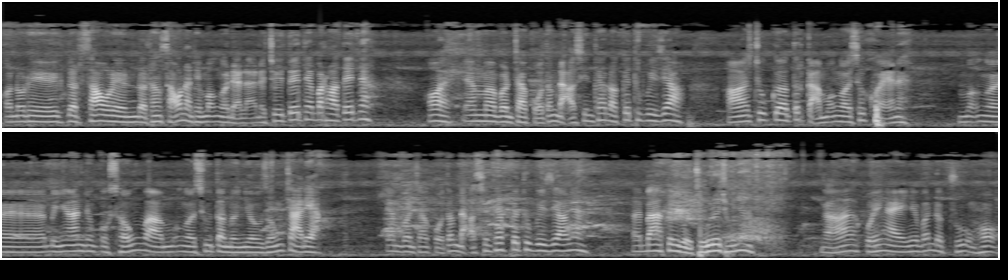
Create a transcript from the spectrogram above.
Còn đâu thì đợt sau thì đợt tháng 6 này thì mọi người để lại để chơi tết nhé bắt hoa tết nhá thôi em vần vườn trà cổ tâm đảo xin phép là kết thúc video. À, chúc à, tất cả mọi người sức khỏe này mọi người bình an trong cuộc sống và mọi người sưu tầm được nhiều giống trà đẹp. Em vườn trà cổ tâm đảo xin phép kết thúc video nhé đây ba cây của chú đây chú nhá. Đó cuối ngày như vẫn được chú ủng hộ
